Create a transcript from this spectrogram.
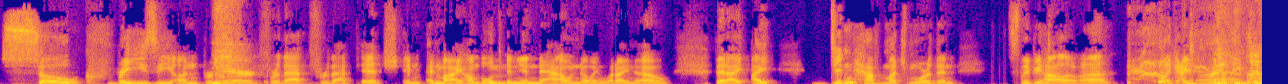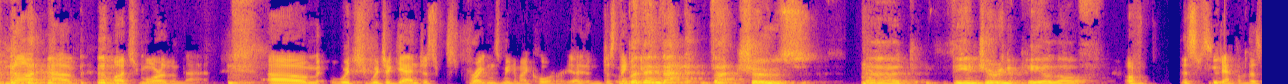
so crazy unprepared for that for that pitch in, in my humble Mm. opinion now knowing what i know that i i didn't have much more than sleepy hollow huh like i really did not have much more than that um which which again just frightens me to my core I- I'm just thinking but then that that shows uh, the enduring appeal of of this yeah of this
